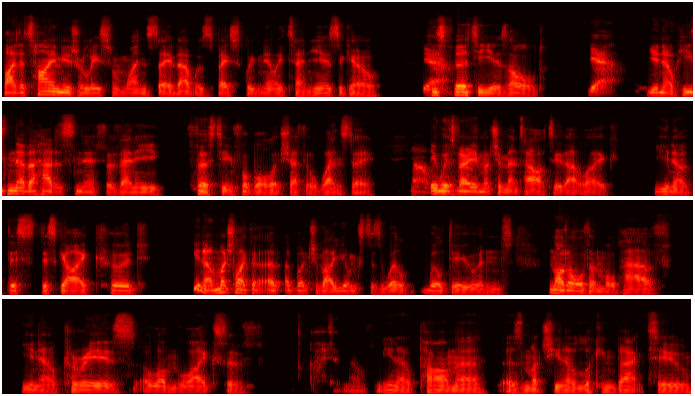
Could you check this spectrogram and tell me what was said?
By the time he was released from Wednesday, that was basically nearly ten years ago. yeah, He's 30 years old. yeah. You know, he's never had a sniff of any first team football at Sheffield Wednesday No, it was very much a mentality that like you know this this guy could you know much like a, a bunch of our youngsters will will do and not all of them will have you know careers along the likes of i don't know you know palmer as much you know looking back to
